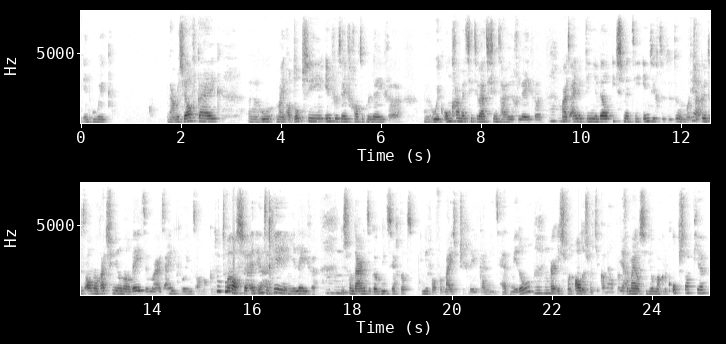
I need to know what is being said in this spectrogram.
in hoe ik naar mezelf kijk, eh, hoe mijn adoptie invloed heeft gehad op mijn leven, eh, hoe ik omga met situaties in het huidige leven. Maar uiteindelijk dien je wel iets met die inzichten te doen. Want Ja. je kunt het allemaal rationeel wel weten, maar uiteindelijk wil je het allemaal kunnen Toepassen, toepassen en ja. integreren in je leven. Mhm. Dus vandaar dat ik ook niet zeg dat, in ieder geval voor mij is psychedelica niet het middel. Mhm. Er is van alles wat je kan helpen. Ja. Voor mij was het een heel makkelijk opstapje,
